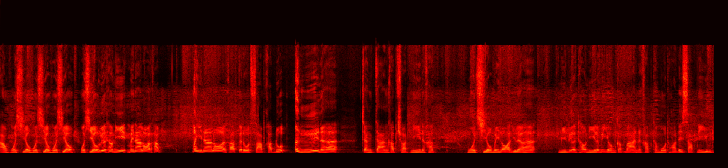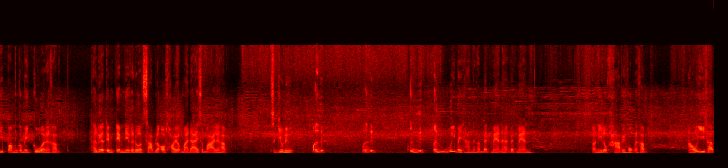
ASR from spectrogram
เอาหัวเขียวหัวเขียวหัวเขียวหัวเขียวเลือดเท่านี้ไม่น่ารอดครับ ไม่น่ารอดครับ กระโดดสับครับดูครับเอ้ยนะฮะจังๆครับช็อตนี้นะครับ หัวเขียวไม่รอดอยู่แล้วฮะมีเลือดเท่านี้แล้วไม่ยอมกลับบ้านนะครับถ้าโมทอสได้สับนี่อยู่ที่ป้อมก็ไม่กลัวนะครับ ถ้าเลือดเต็มๆเนี่ยกระโดดสับแล้วออกถอยออกมาได้สบายเลยครับ สกิลหนึ่งปืดปืดปืดเออไม่ทันนะครับแบทแมนนะฮะแบทแมนตอนนี้เราฆ่าไปหกนะครับ เอาอีกครับ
